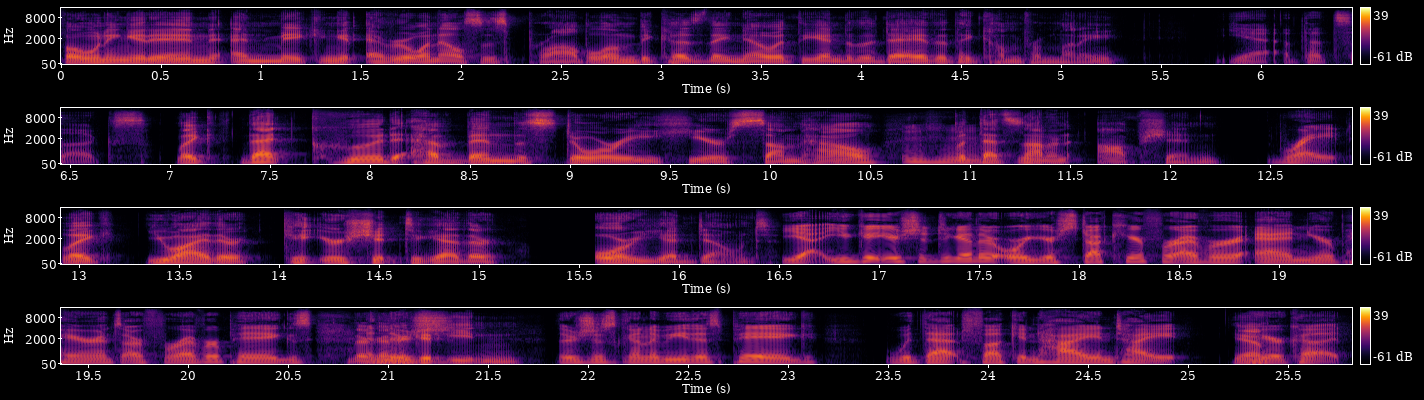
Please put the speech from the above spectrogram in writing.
phoning it in and making it everyone else's problem because they know at the end of the day that they come from money. Yeah, that sucks. Like that could have been the story here somehow, Mhm. but that's not an option. right. Like you either get your shit together or you don't. Yeah, you get your shit together or you're stuck here forever and your parents are forever pigs. They're going to get eaten. There's just going to be this pig with that fucking high and tight Yep. haircut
